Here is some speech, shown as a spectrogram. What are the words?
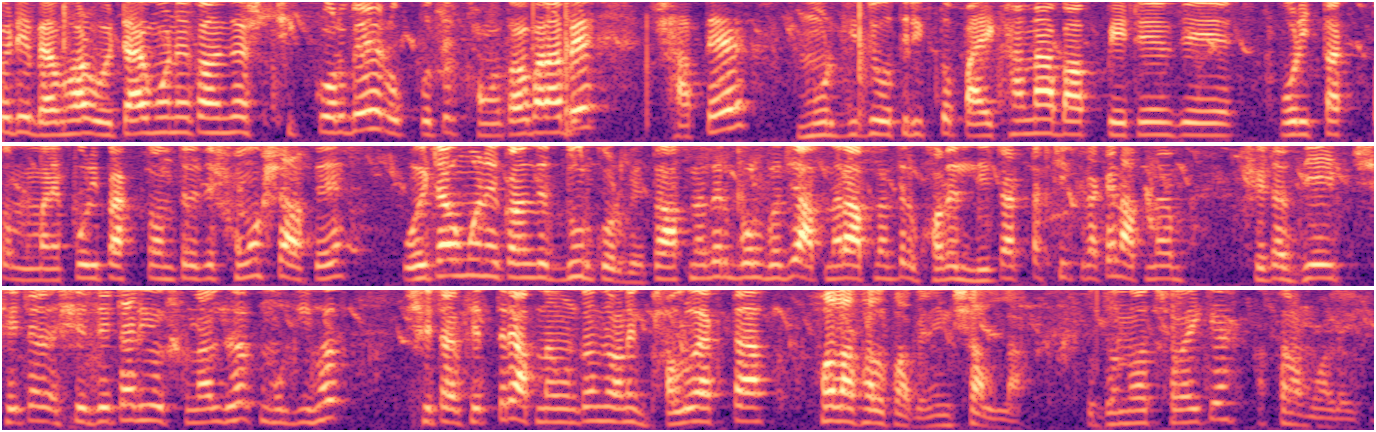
ওইটি ব্যবহার ওইটাও মনে করেন যে ঠিক করবে, রোগ প্রতিরোধ ক্ষমতাও বাড়াবে। সাথে মুরগির যে অতিরিক্ত পায়খানা বা পেটের যে পরিত্যক্ত মানে পরিপাকতন্ত্রের যে সমস্যা আছে, ওইটাও মনে করেন যে দূর করবে। তো আপনাদের বলব যে আপনারা আপনাদের ঘরের লিটারটা ঠিক রাখেন, আপনার সেটা যে, সেটা, সে যেটারই হোক, সোনালি হোক, মুরগি হোক, সেটার ক্ষেত্রে আপনার মনে করেন যে অনেক ভালো একটা ফলাফল পাবেন ইনশাল্লাহ তো ধন্যবাদ সবাইকে, আসসালামু আলাইকুম।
